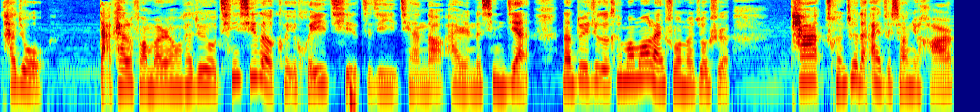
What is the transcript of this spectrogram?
她就打开了房门，然后她就又清晰的可以回忆起自己以前的爱人的信件。那对这个黑猫猫来说呢，就是。她纯粹的爱着小女孩，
